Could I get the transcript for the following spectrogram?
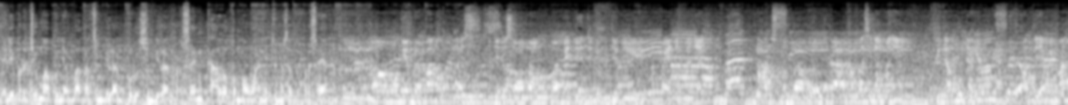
Jadi percuma punya bakat 99% kalau kemauannya cuma satu persen. Iya, ngomongin memang menjadi seorang komedian juga menjadi apa ya namanya harus membangun eh, apa sih namanya tidak mudah ya Bang ya. Iya. Artinya memang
